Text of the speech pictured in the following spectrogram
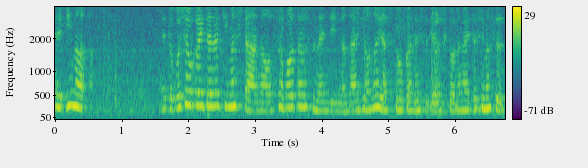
え今えっと、ご紹介いただきましたあのサポートハウス年輪の代表の安岡です。よろしくお願いいたします。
